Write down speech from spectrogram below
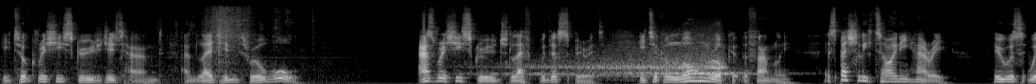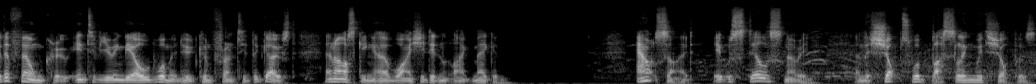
he took Rishi Scrooge's hand and led him through a wall. As Rishi Scrooge left with the spirit, he took a long look at the family, especially Tiny Harry, who was with a film crew interviewing the old woman who'd confronted the ghost and asking her why she didn't like Meghan. Outside, it was still snowing, and the shops were bustling with shoppers,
